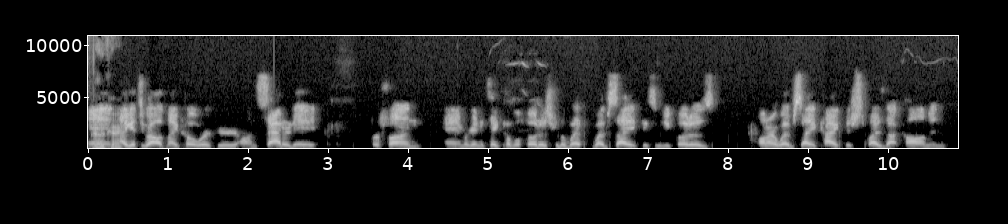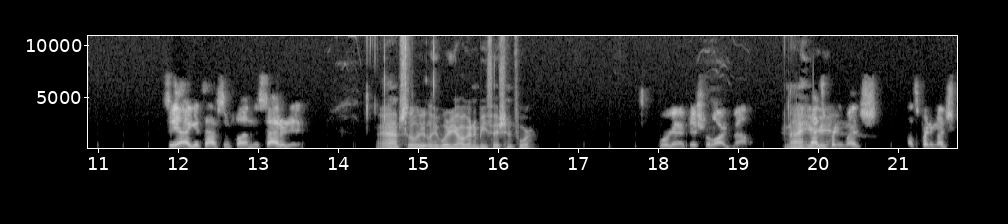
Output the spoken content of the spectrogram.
And Okay. I get to go out with my coworker on Saturday for fun, and we're going to take a couple photos for the web- website, get some new photos on our website, kayakfishsupplies.com. And so, yeah, I get to have some fun this Saturday. Absolutely. What are y'all gonna be fishing for? We're going to fish for largemouth. I hear That's you. pretty much, that's pretty much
